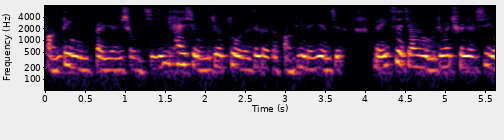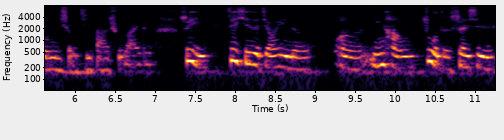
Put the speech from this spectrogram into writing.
绑定你本人手机，一开始我们就做了这个绑定的验证，每一次的交易我们就会确认是由你手机发出来的，所以这些的交易呢，呃，银行做的算是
